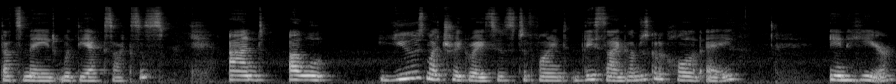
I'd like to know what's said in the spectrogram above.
that's made with the x-axis and I will use my trig ratios to find this angle. I'm just going to call it A in here.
